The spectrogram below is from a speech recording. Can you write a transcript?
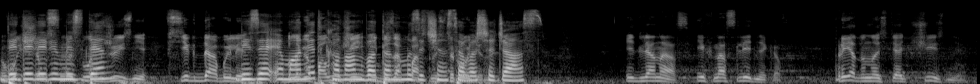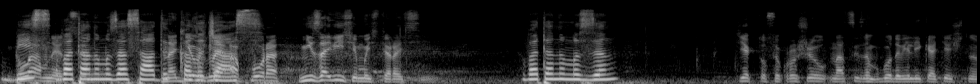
dedelerimizden bize emanet kalan vatanımız için savaşacağız. И для нас, их наследников, преданность отчизне, главная vatanımıza цель, sadık надежная kalacağız. опора независимости России. Vatanımızın Те, кто сокрушил нацизм в годы Великой Отечественной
